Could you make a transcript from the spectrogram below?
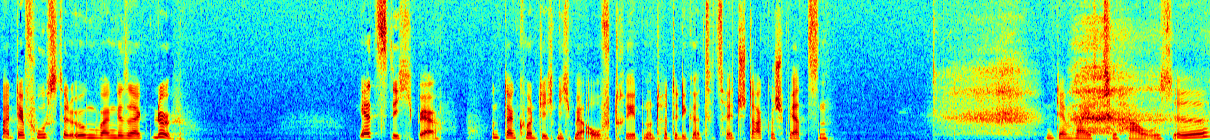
hat der Fuß dann irgendwann gesagt, nö, jetzt nicht mehr. Und dann konnte ich nicht mehr auftreten und hatte die ganze Zeit starke Schmerzen. Und dann war ich zu Hause.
